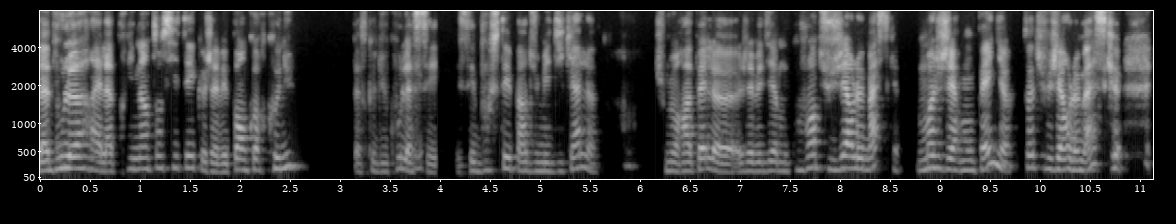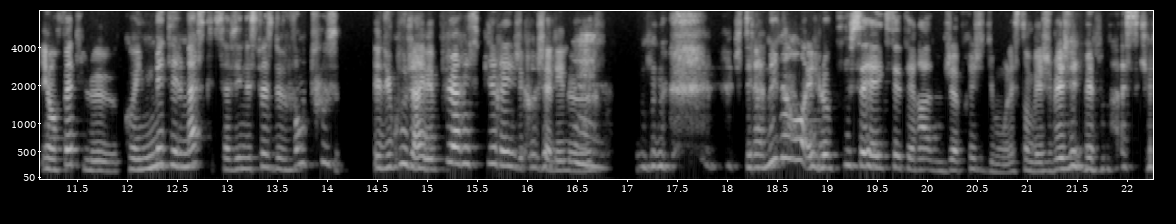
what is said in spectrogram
La douleur, elle a pris une intensité que j'avais pas encore connue parce que du coup, là, c'est boosté par du médical. Je me rappelle, euh, j'avais dit à mon conjoint, tu gères le masque, moi je gère mon peigne, toi tu gères le masque. Et en fait, le... quand il me mettait le masque, ça faisait une espèce de ventouse. Et du coup, j'arrivais plus à respirer. J'ai cru que j'allais le. J'étais là, mais non, et je le poussais, etc. Donc après, j'ai dit, bon, laisse tomber, je vais gérer le masque.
